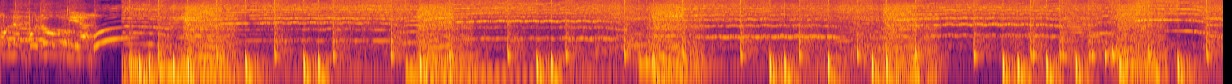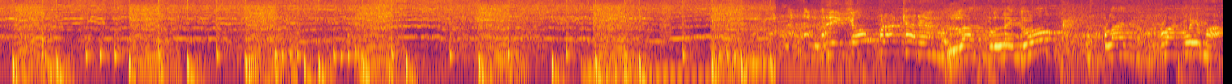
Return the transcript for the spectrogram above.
hola Colombia. Lak lenglong, plak plak Lima.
